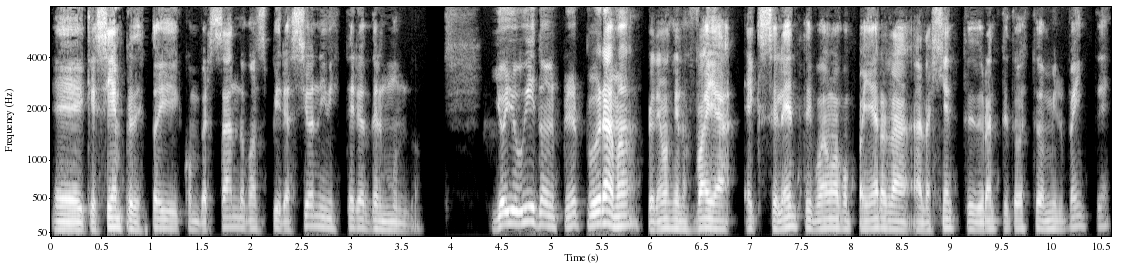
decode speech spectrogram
eh, que siempre te estoy conversando, conspiración y misterios del mundo. Y hoy, Huguito, en el primer programa, esperemos que nos vaya excelente y podamos acompañar a la, a la gente durante todo este 2020,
